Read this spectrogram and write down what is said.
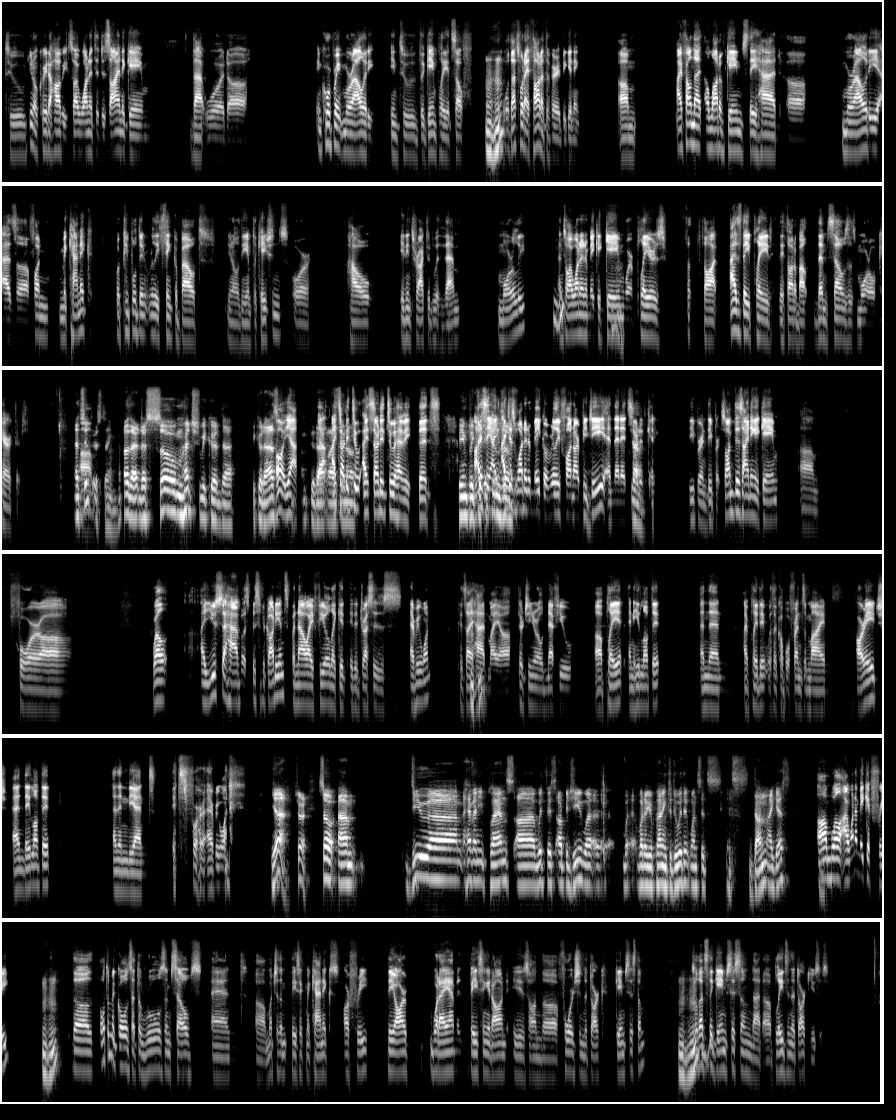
to you know create a hobby. So I wanted to design a game that would uh, incorporate morality into the gameplay itself. Mm-hmm. Well, that's what I thought at the very beginning. Um, I found that a lot of games they had uh, morality as a fun mechanic, but people didn't really think about you know the implications or how it interacted with them morally. Mm-hmm. And so I wanted to make a game mm-hmm. where players th- thought, as they played, they thought about themselves as moral characters. That's um, interesting. Oh, there, there's so much we could uh, we could ask. Oh yeah, that, yeah. Like, I started you know, too. I started too heavy. That's the honestly, I, of... I just wanted to make a really fun RPG, and then it started yeah. getting deeper and deeper. So I'm designing a game um, for uh, well, I used to have a specific audience, but now I feel like it, it addresses everyone because I mm-hmm. had my 13 uh, year old nephew uh, play it and he loved it. And then I played it with a couple of friends of mine our age and they loved it. And then in the end, it's for everyone. yeah, sure. So, um, do you um, have any plans uh, with this RPG? What, what are you planning to do with it once it's it's done? I guess. Um, well, I want to make it free. Mm-hmm. The ultimate goal is that the rules themselves and uh, much of the basic mechanics are free. They are what I am basing it on is on the Forged in the Dark game system. Mm-hmm. So that's the game system that uh, Blades in the Dark uses,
